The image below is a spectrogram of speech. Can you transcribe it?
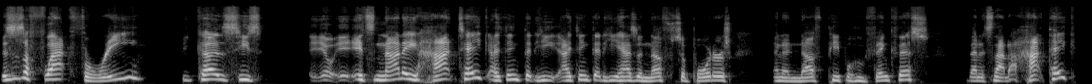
This is a flat three because he's you know, it's not a hot take. I think that he I think that he has enough supporters and enough people who think this that it's not a hot take.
